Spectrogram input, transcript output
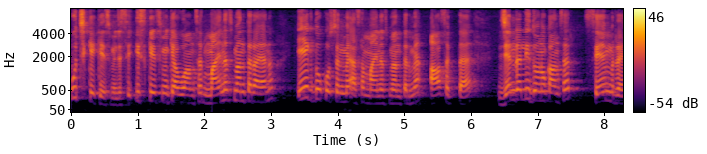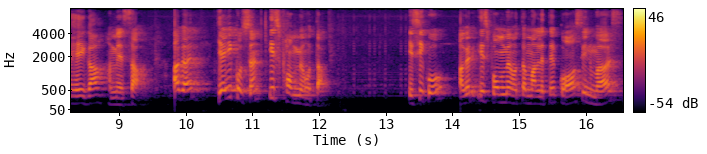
कुछ के केस में, जैसे इस केस में क्या हुआ आंसर? माइनस में अंतर आया ना? एक दो क्वेश्चन में ऐसा माइनस में अंतर में आ सकता है। जनरली दोनों का आंसर सेम रहेगा हमेशा। अगर यही क्वेश्चन इस फॉर्म में होता, इसी को अगर इस फॉर्म में होता, मान लेते हैं cos inverse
